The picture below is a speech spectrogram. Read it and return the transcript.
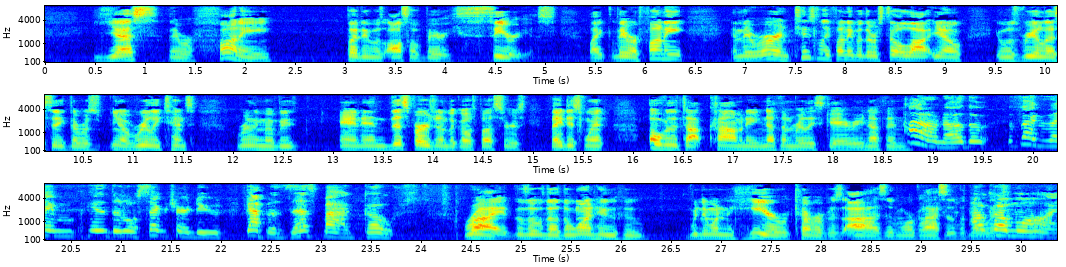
yes, they were funny, but it was also very serious. Like they were funny, and they were intentionally funny, but there was still a lot. You know, it was realistic. There was you know really tense, really movie. And in this version of the Ghostbusters, they just went over the top comedy, nothing really scary, nothing. I don't know the the fact that they his the little secretary dude got possessed by a ghost. Right, the the, the one who who when one here would cover up his eyes and wore glasses with no Oh lens. come on!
